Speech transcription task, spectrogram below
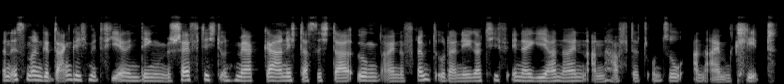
dann ist man gedanklich mit vielen Dingen beschäftigt und merkt gar nicht, dass sich da irgendeine Fremd- oder Negativenergie an einen anhaftet und so an einem klebt.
